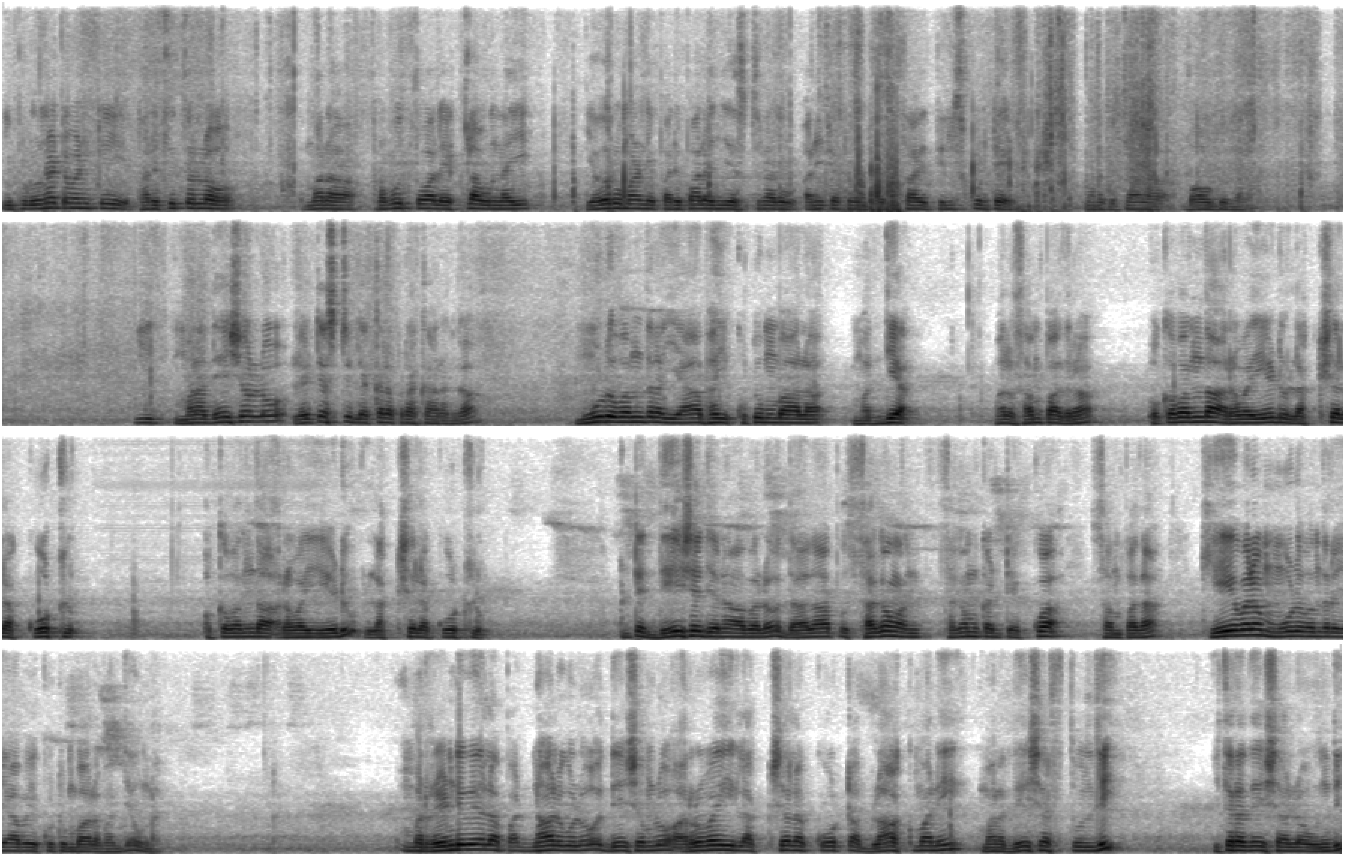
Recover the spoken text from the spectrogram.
ఇప్పుడు ఉన్నటువంటి పరిస్థితుల్లో మన ప్రభుత్వాలు ఎట్లా ఉన్నాయి? ఎవరు మనల్ని పరిపాలన చేస్తున్నారు? అనేటటువంటి ఒకసారి తెలుసుకుంటే మనకు చాలా బాగుంటుంది ఈ మన దేశంలో లేటెస్ట్ లెక్కల ప్రకారంగా మూడు వందల యాభై కుటుంబాల మధ్య వాళ్ళ సంపాదన ఒక వంద అరవై ఏడు లక్షల కోట్లు. ఒక వంద అరవై ఏడు లక్షల కోట్లు. అంటే దేశ జనాభాలో దాదాపు సగం సగం కంటే ఎక్కువ సంపద కేవలం మూడు వందల యాభై కుటుంబాల మధ్య ఉన్నది. మరి రెండు వేల పద్నాలుగులో దేశంలో అరవై లక్షల కోట్ల బ్లాక్ మనీ మన దేశస్తులది ఇతర దేశాల్లో ఉంది.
